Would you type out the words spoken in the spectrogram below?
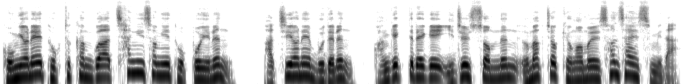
공연의 독특함과 창의성이 돋보이는 박지현의 무대는 관객들에게 잊을 수 없는 음악적 경험을 선사했습니다.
